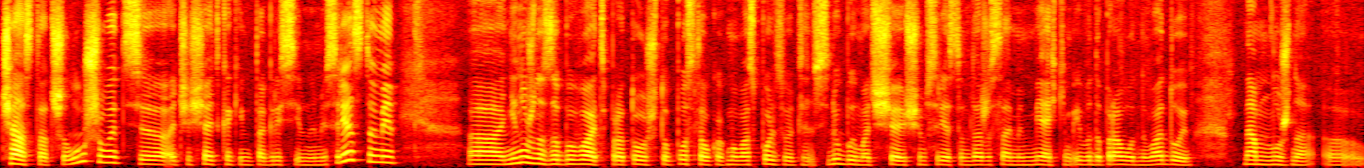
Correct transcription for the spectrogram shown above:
часто отшелушивать, э, очищать какими-то агрессивными средствами. А, не нужно забывать про то, что после того, как мы воспользовались любым очищающим средством, даже самым мягким и водопроводной водой, нам нужно э,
